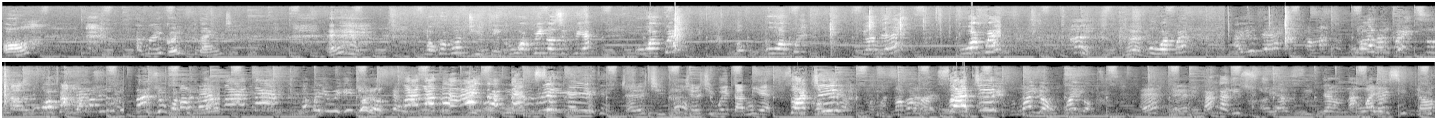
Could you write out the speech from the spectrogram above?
Or am I going blind? Eh? What do you think? Wakwe knows if we are. Wakwe? Wakwe? You're there? Wakwe? Hi. Wakwe? Are you there? Mama? Mama, wait. That's your Mama. Mama. Mama, you will enjoy yourself. Mama, my eyes are seeing anything. Cherechi, Cherechi, wait, I'm here. Sachi! Sachi! Wayo, Wayo. Eh? Kangali, Oh, sit down. Ah, Why sit down?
